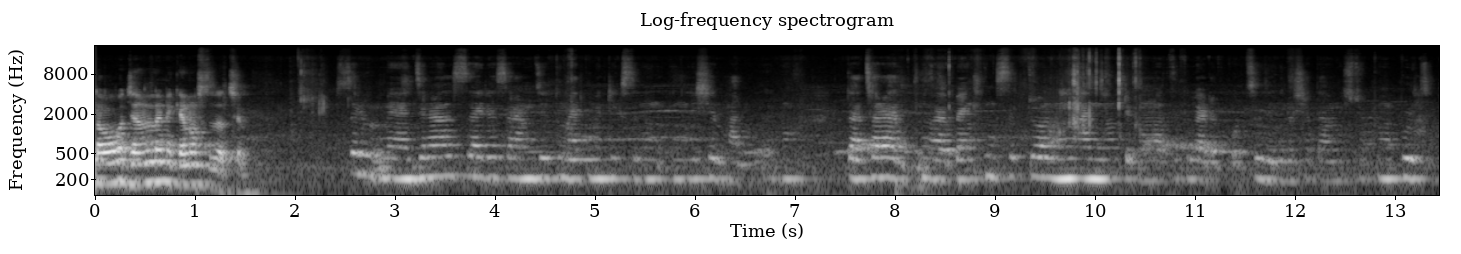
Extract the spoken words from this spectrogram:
তাও আবার জেনারেল লাইনে কেন আসতে যাচ্ছেন? স্যার জেনারেল সাইডে স্যার আমি যেহেতু ম্যাথমেটিক্স এবং ইংলিশে ভালো এবং তাছাড়া banking sector new and new টেকনোলজিগুলো অ্যাডাপ্ট করছে যেগুলোর সাথে আমি সবসময় পরিচিত।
